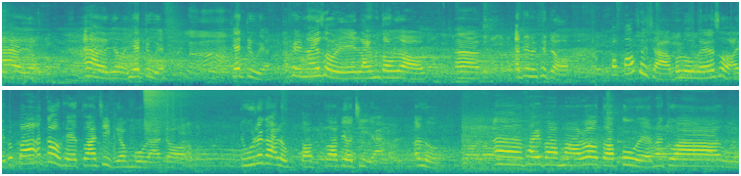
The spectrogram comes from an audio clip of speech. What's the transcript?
အဲ့ရောအဲ့ရောရက်တူရယ်ရက်တူရယ်အဖေများဆိုရင် line မသုံးတော့အဲအတင်းမဖြစ်တော့ပပဖြစ်ချာဘယ်လိုလဲဆိုတော့အဲ့ပပအကောက်ထဲသွားကြည့်ပြီးတော့ငိုတာတော့ဒူးတကအဲ့လိုသွားသွားပြောကြည့်ရအဲ့လိုအဲဖိုင်ဘာမှာတော့သွားပို့ရယ်မသွားဟို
